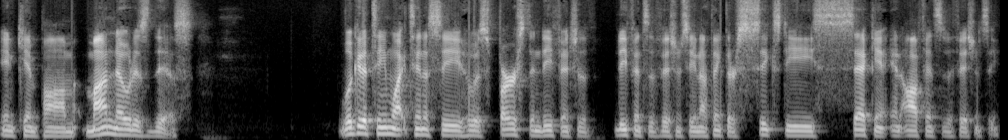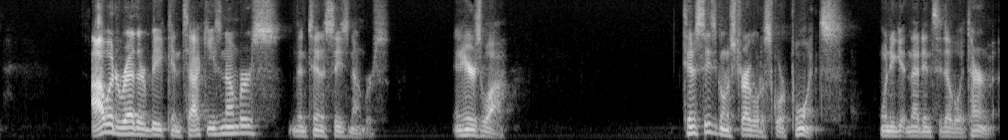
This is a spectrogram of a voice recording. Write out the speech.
in KenPom. My note is this look at a team like Tennessee, who is first in defensive defensive efficiency, and I think they're 62nd in offensive efficiency. I would rather be Kentucky's numbers than Tennessee's numbers. And here's why Tennessee's going to struggle to score points when you get in that NCAA tournament.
